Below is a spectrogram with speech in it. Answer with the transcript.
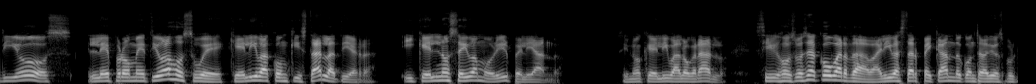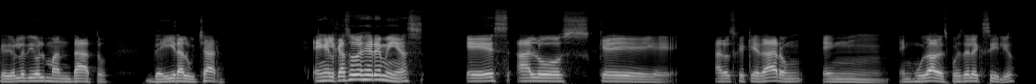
Dios le prometió a Josué que él iba a conquistar la tierra y que él no se iba a morir peleando, sino que él iba a lograrlo. Si Josué se acobardaba, él iba a estar pecando contra Dios porque Dios le dio el mandato de ir a luchar. En el caso de Jeremías, es a los que, a los que quedaron en, en Judá después del exilio,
